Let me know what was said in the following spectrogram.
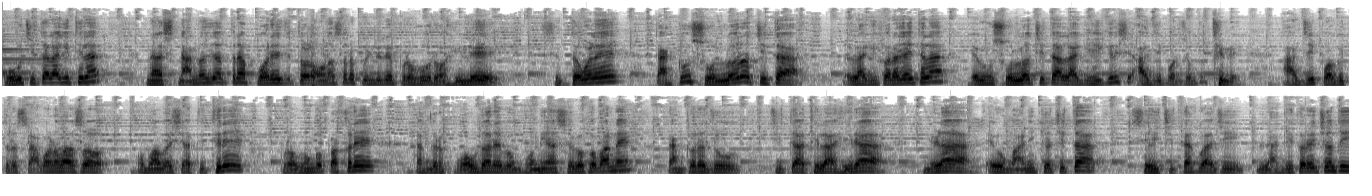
କେଉଁ ଚିତା ଲାଗିଥିଲା ନା ସ୍ନାନ ଯାତ୍ରା ପରେ ଯେତେବେଳେ ଅଣସର ପିଣ୍ଡିରେ ପ୍ରଭୁ ରହିଲେ ସେତେବେଳେ ତାଙ୍କୁ ଷୋଲର ଚିତା ଲାଗି କରାଯାଇଥିଲା ଏବଂ ଷୋଲ ଚିତା ଲାଗି ହେଇକରି ସେ ଆଜି ପର୍ଯ୍ୟନ୍ତ ଥିଲେ ଆଜି ପବିତ୍ର ଶ୍ରାବଣ ମାସ ଅମାବାସ୍ୟା ତିଥିରେ ପ୍ରଭୁଙ୍କ ପାଖରେ ତାଙ୍କର ପୌଦାର ଏବଂ ଭଣିଆ ସେବକମାନେ ତାଙ୍କର ଯେଉଁ ଚିତା ଥିଲା ହୀରା ନୀଳା ଏବଂ ମାଣିକ୍ୟ ଚିତା ସେହି ଚିତାକୁ ଆଜି ଲାଗି କରାଇଛନ୍ତି।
